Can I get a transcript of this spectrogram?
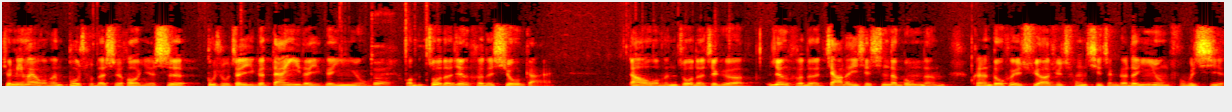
就另外，我们部署的时候也是部署这一个单一的一个应用。对。我们做的任何的修改。然后我们做的这个任何的加的一些新的功能，可能都会需要去重启整个的应用服务器。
